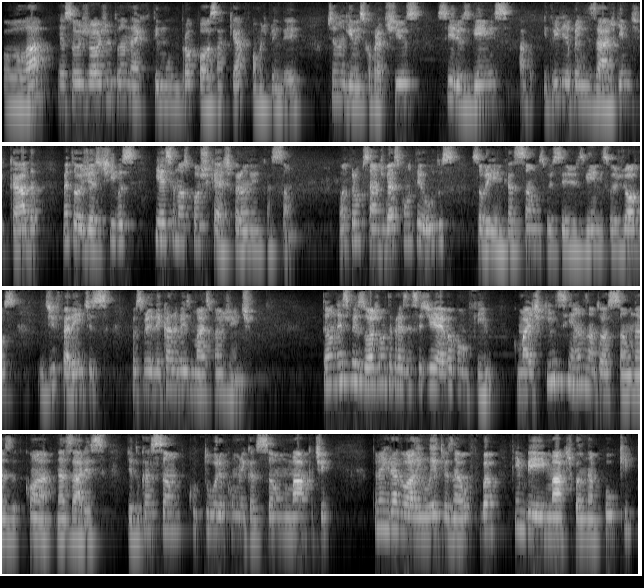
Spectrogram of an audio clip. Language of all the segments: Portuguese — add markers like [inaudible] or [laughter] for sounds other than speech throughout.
Olá, eu sou o Jorge Tlanek, que tem um propósito aqui a forma de aprender, utilizando games cooperativos, serious games, e trilha de aprendizagem gamificada, metodologias ativas, e esse é o nosso podcast para a gamificação. Vamos proporcionar diversos conteúdos sobre gamificação, sobre serious games, sobre jogos diferentes, para você aprender cada vez mais com a gente. Então, nesse episódio, vamos ter a presença de Eva Bonfim, com mais de 15 anos na atuação nas, a, nas áreas de educação, cultura, comunicação, marketing. Também graduada em letras na UFBA, MBA em marketing na PUC,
